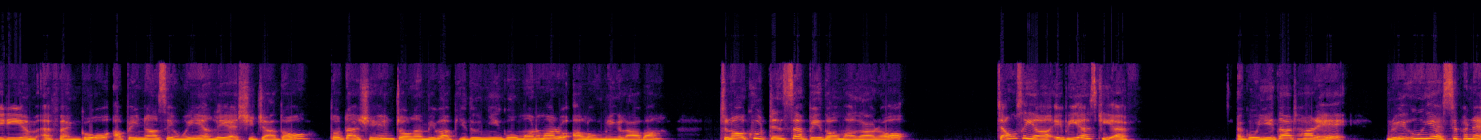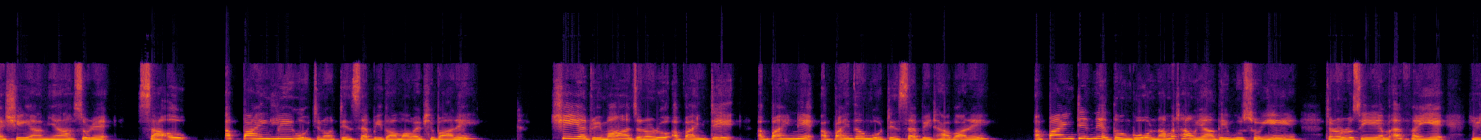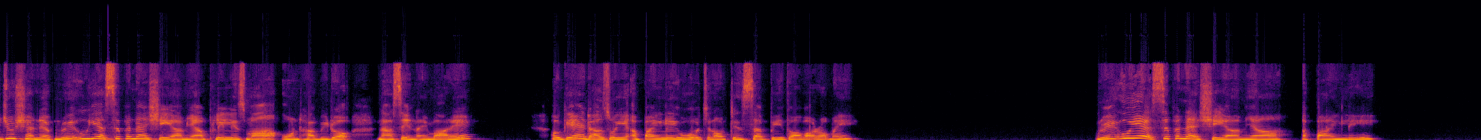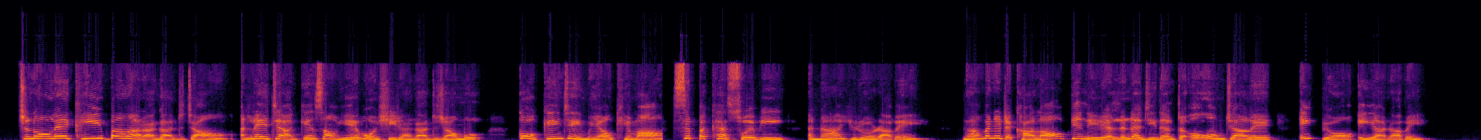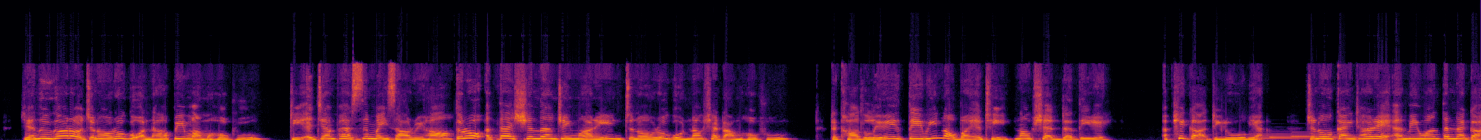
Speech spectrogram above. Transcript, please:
CDM FN ကိုအပိနာစင်ဝင်းရန်လျက်ရှိကြတော့တောတာရှင်ဒေါ်လာမိဘပြည်သူညီကိုမောင်နှမတို့အားလုံးမင်္ဂလာပါကျွန်တော်အခုတင်ဆက်ပေးသွားမှာကတော့ကျောင်းစရာ ABSTF အကိုရေးသားထားတဲ့ຫນွေဦးရဲ့စစ်ဖက်နဲ့ရှေးရများဆိုတဲ့စာအုပ်အပိုင်းလေးကိုကျွန်တော်တင်ဆက်ပေးသွားမှာပဲဖြစ်ပါတယ်ရှေ့ရက်တွေမှာကျွန်တော်တို့အပိုင်း1အပိုင်း2အပိုင်း3ကိုတင်ဆက်ပေးထားပါတယ် အပိုင်း1နှစ်3ကိုနားမထောင်ရသေးဘူးဆိုရင်ကျွန်တော်တို့ CDM FN ရဲ့ YouTube channel ຫນွေဦးရဲ့စစ်ဖက်နဲ့ရှေးရများ playlist မှာ on ထားပြီးတော့နားဆင်နိုင်ပါတယ်ဟုတ်ကဲ့ဒါဆိုရင်အပိုင်းလေးကိုကျွန်တော်တင်ဆက်ပေးသွားပါတော့မယ်။ရေဦးရဲ့စစ်ဖက်နဲ့ရှေယာများအပိုင်းလေးကျွန်တော်လည်းခီးပန်းလာတာကတကြောင်အလှည့်ကျကင်းဆောင်ရဲဘော်ရှိတာကတကြောင်မို့ကို့ကင်းချိန်မရောက်ခင်မှာစစ်ပကတ်ဆွဲပြီးအနားယူတော့တာပဲ။ 9မိနစ်တခါလောက်ပြစ်နေတဲ့လက်နက်ကြီးတန်းတအုံအုံကြားလဲအိပ်ပျော်အိပ်ရတာပဲ။ရန်သူကတော့ကျွန်တော်တို့ကိုအနားပေးမှာမဟုတ်ဘူး။ဒီအကြမ်းဖက်စစ်မိတ်စာတွေဟာသူတို့အသက်ရှင်သန်ချိန်မှတင်ကျွန်တော်တို့ကိုနှောက်ယှက်တာမဟုတ်ဘူး။တခါတလေတေပြီးနောက်ပိုင်းအထိနှောက်ယှက်တတ်သေးတယ်။အဖြစ်ကဒီလိုဗျ။ကျွန်တော်ကင်ထားတဲ့ MA1 တနက်က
